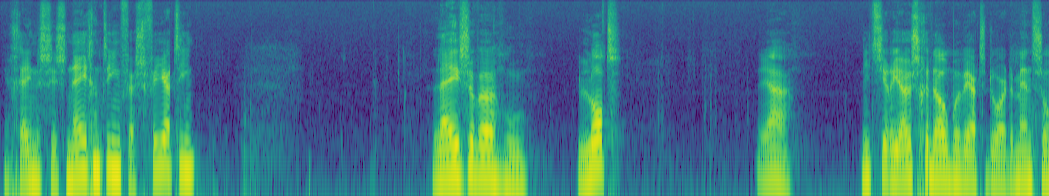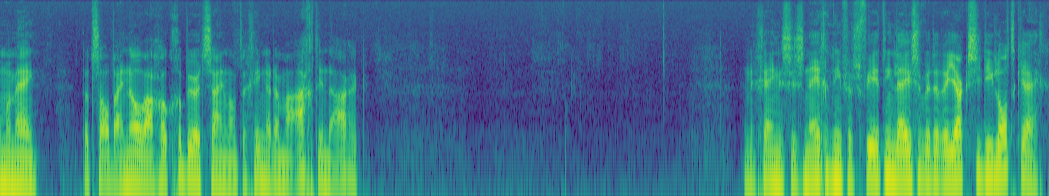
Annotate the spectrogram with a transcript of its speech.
in Genesis 19, vers 14 lezen we hoe Lot ja, niet serieus genomen werd door de mensen om hem heen. Dat zal bij Noach ook gebeurd zijn, want er gingen er maar acht in de ark. In Genesis 19, vers 14 lezen we de reactie die Lot kreeg.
